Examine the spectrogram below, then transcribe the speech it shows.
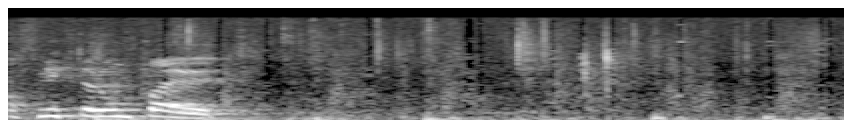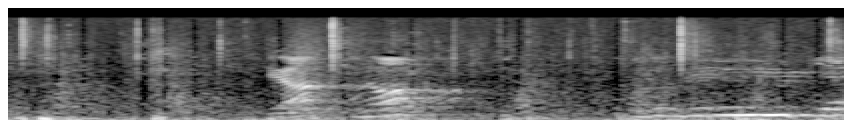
og flytte rumpa ut. Ja, nå. Og så blir du mjuk i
